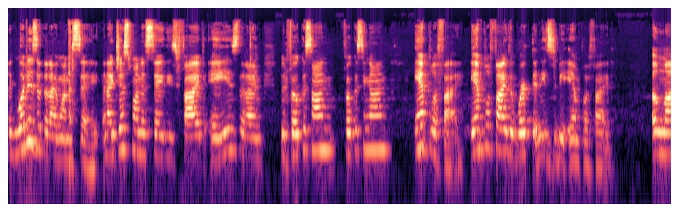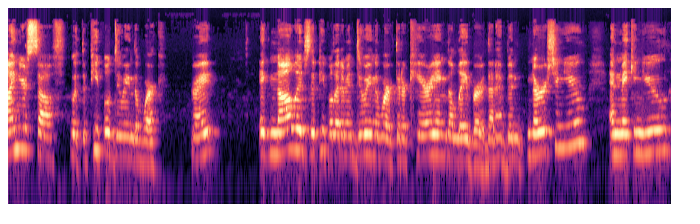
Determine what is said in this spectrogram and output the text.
Like, what is it that I want to say? And I just want to say these five A's that I've been focus on, focusing on. Amplify. Amplify the work that needs to be amplified. Align yourself with the people doing the work, right? Acknowledge the people that have been doing the work, that are carrying the labor, that have been nourishing you and making you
